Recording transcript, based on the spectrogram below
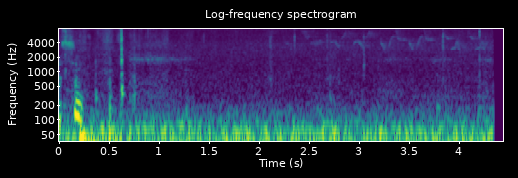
Awesome.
